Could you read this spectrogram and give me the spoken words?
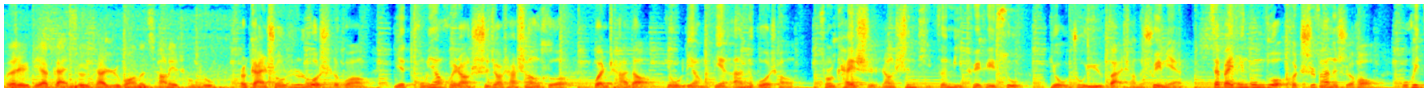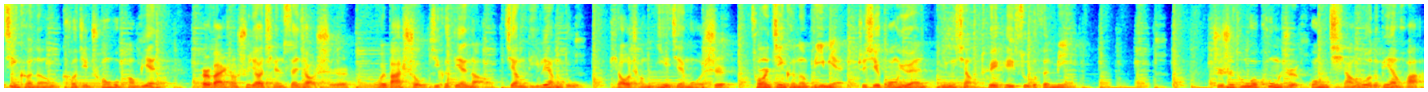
我在这个底下感受一下日光的强烈程度，而感受日落时的光，也同样会让视交叉上核观察到由亮变暗的过程，从而开始让身体分泌褪黑素，有助于晚上的睡眠。在白天工作和吃饭的时候，我会尽可能靠近窗户旁边；而晚上睡觉前三小时，我会把手机和电脑降低亮度，调成夜间模式，从而尽可能避免这些光源影响褪黑素的分泌。只是通过控制光强弱的变化，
